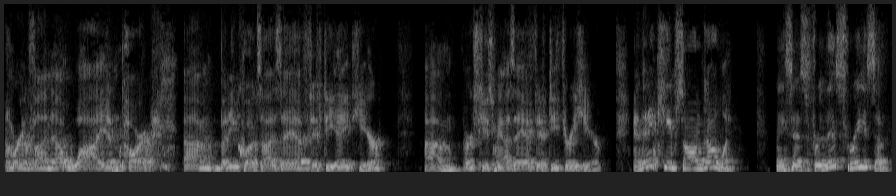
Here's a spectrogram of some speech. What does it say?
and we're going to find out why in part. Um, but he quotes Isaiah 58 here, um, or excuse me, Isaiah 53 here. And then he keeps on going. And he says, For this reason,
